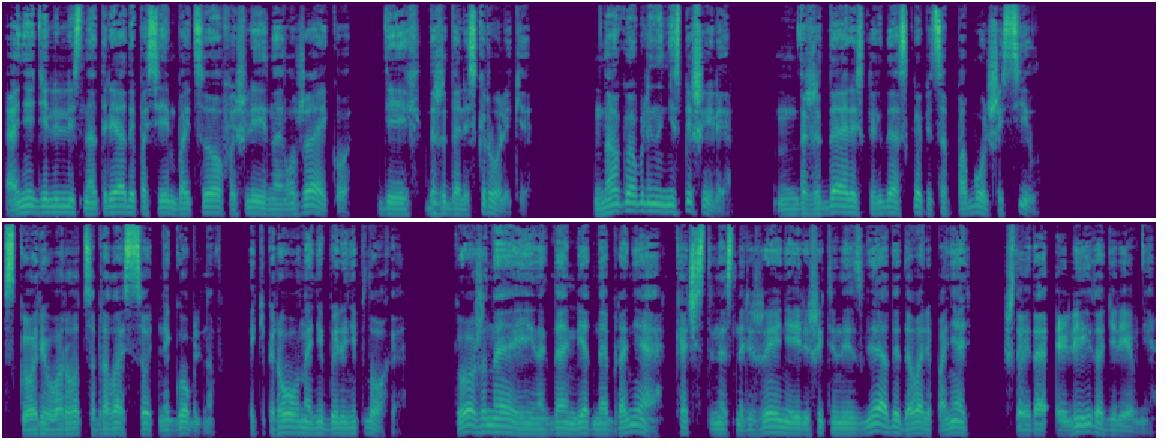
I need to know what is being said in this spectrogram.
Они делились на отряды по семь бойцов и шли на лужайку, где их дожидались кролики. Но гоблины не спешили. Дожидались, когда скопится побольше сил. Вскоре у ворот собралась сотня гоблинов. Экипированы они были неплохо. Кожаная и иногда медная броня, качественное снаряжение и решительные взгляды давали понять, что это элита деревни.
